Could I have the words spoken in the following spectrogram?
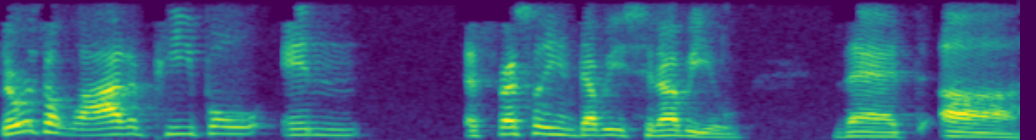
there was a lot of people in, especially in WCW, that uh,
